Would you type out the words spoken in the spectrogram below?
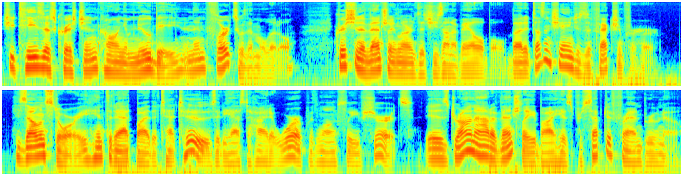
She teases Christian, calling him newbie, and then flirts with him a little. Christian eventually learns that she's unavailable, but it doesn't change his affection for her. His own story, hinted at by the tattoos that he has to hide at work with long sleeve shirts, is drawn out eventually by his perceptive friend Bruno.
